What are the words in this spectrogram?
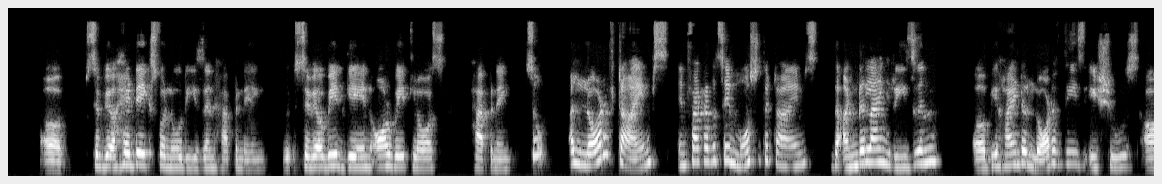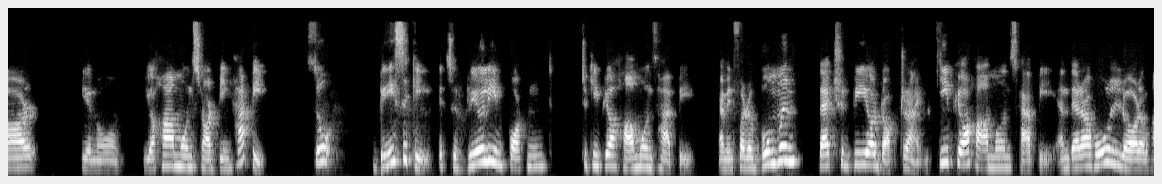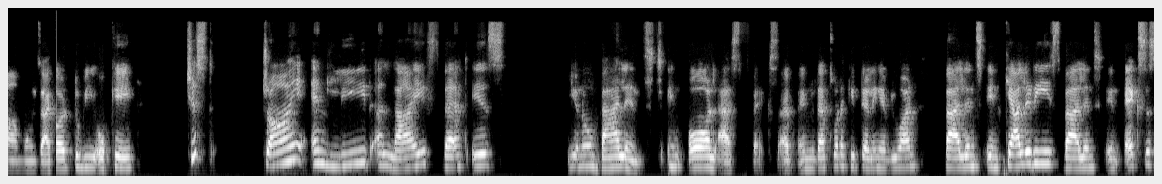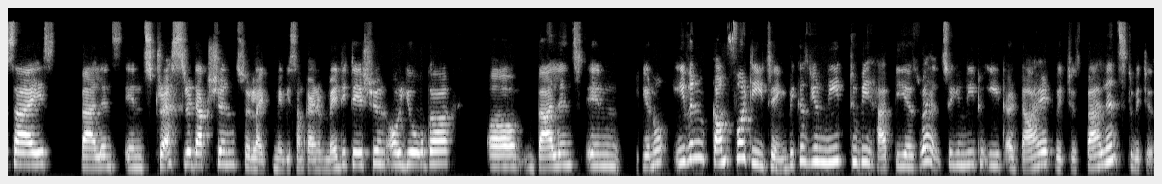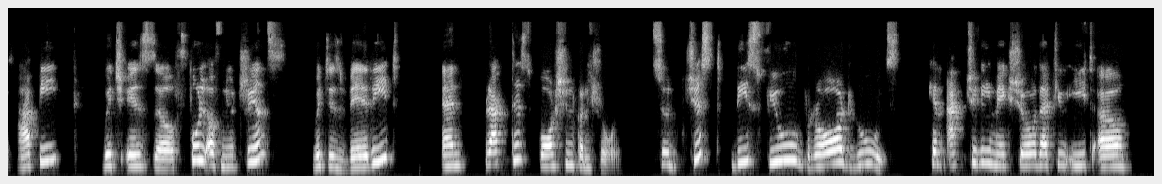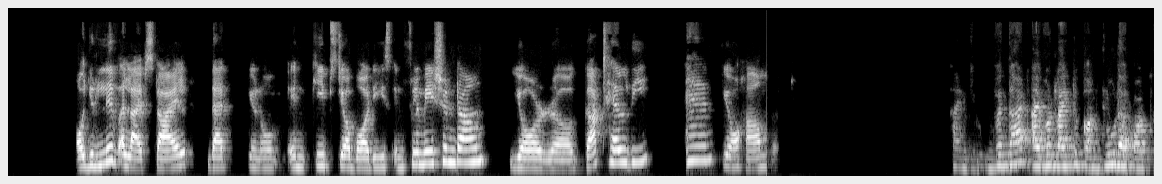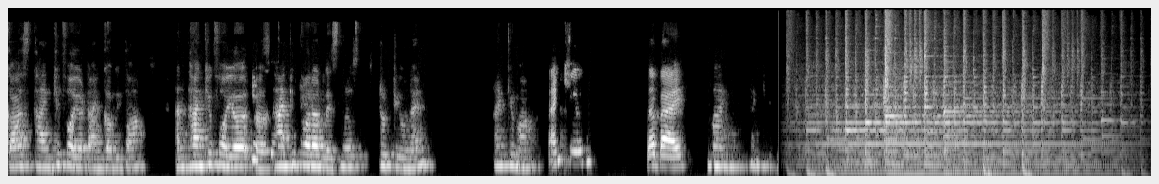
uh, severe headaches for no reason happening severe weight gain or weight loss happening. So a lot of times in fact i would say most of the times the underlying reason uh, behind a lot of these issues are you know your hormones not being happy. So basically it's really important to keep your hormones happy. I mean for a woman that should be your doctrine keep your hormones happy. And there are a whole lot of hormones are to be okay. Just try and lead a life that is you know balanced in all aspects. I, and that's what i keep telling everyone. Balanced in calories balanced in exercise balanced in stress reduction so like maybe some kind of meditation or yoga uh, balanced in you know even comfort eating because you need to be happy as well. So you need to eat a diet which is balanced which is happy which is uh, full of nutrients which is varied and practice portion control so just these few broad rules can actually make sure that you eat a or you live a lifestyle that you know in keeps your body's inflammation down your uh, gut healthy, and your harm. Thank you. With that, I would like to conclude our podcast. Thank you for your time, Kavita, and thank you for your uh, thank you for our listeners to tune in. Thank you, ma'am. Thank you. Bye-bye. Bye. Thank you.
